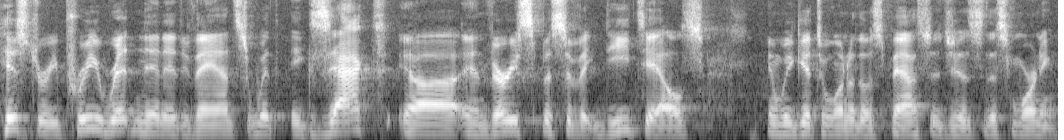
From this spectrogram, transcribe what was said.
history pre-written in advance with exact uh, and very specific details. And we get to one of those passages this morning.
